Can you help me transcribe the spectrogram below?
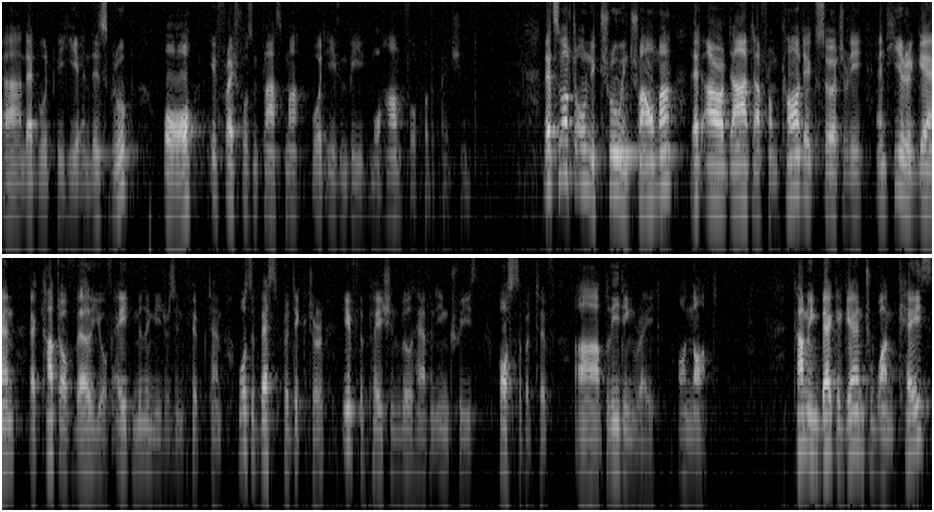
uh, that would be here in this group, or if fresh frozen plasma would even be more harmful for the patient. That's not only true in trauma, that are data from cardiac surgery, and here again, a cutoff value of 8 millimeters in FIBTEM was the best predictor if the patient will have an increased postoperative uh, bleeding rate or not. Coming back again to one case,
